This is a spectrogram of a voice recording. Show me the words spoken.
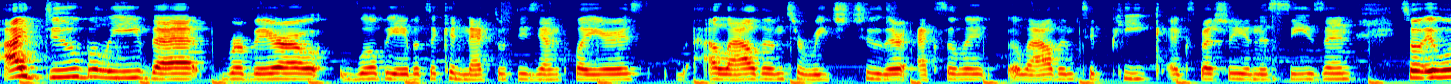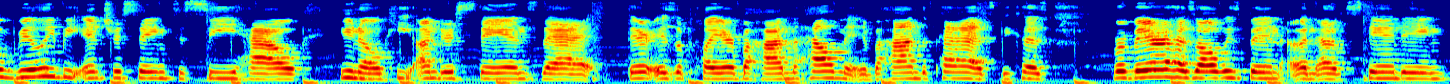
I do believe that Rivera will be able to connect with these young players allow them to reach to their excellent, allow them to peak, especially in this season. So it will really be interesting to see how, you know, he understands that there is a player behind the helmet and behind the pads because Rivera has always been an outstanding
